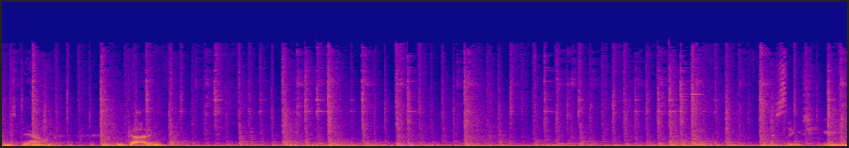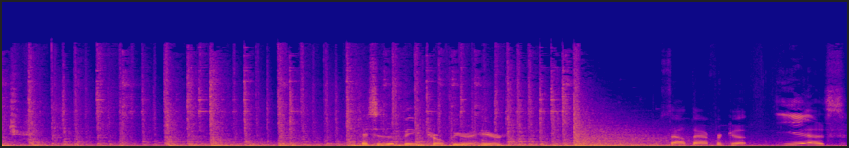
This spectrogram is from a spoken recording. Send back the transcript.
He's down. We got him. Thing's huge. This is a big trophy right here. South Africa. Yes.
